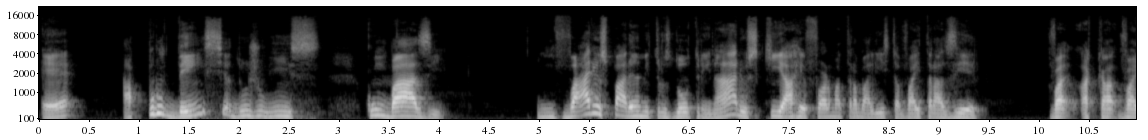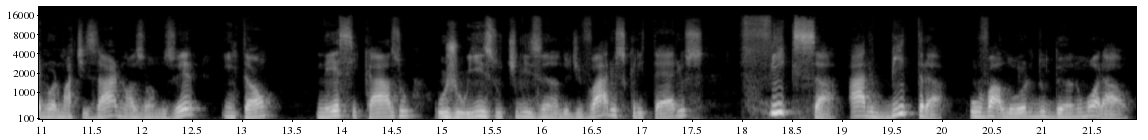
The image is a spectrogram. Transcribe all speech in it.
é a prudência do juiz com base em vários parâmetros doutrinários que a reforma trabalhista vai trazer, vai, vai normatizar, nós vamos ver. Então, nesse caso, o juiz, utilizando de vários critérios, fixa, arbitra o valor do dano moral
